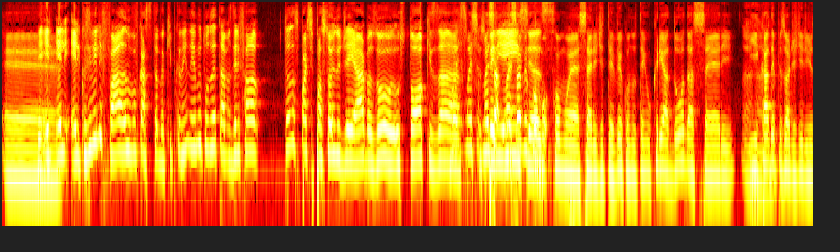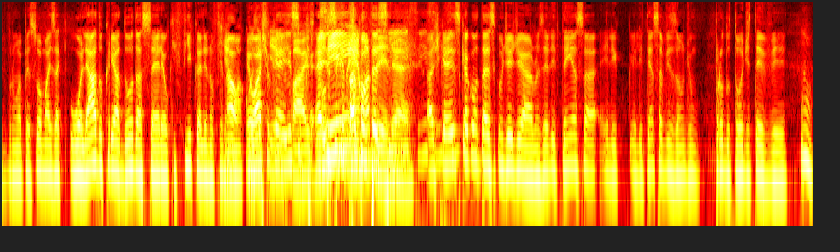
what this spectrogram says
É, Ele, ele- ele- inclusive, ele fala, eu não vou ficar citando aqui porque eu nem lembro todos os detalhes, mas ele fala todas as participações do Jay ou os toques, as Mas, mas, sa- mas experiências. sabe como, como é série de TV? Quando tem o criador da série e Aham. cada episódio é dirigido por uma pessoa, mas a- o olhar do criador da série é o que fica ali no é final? uma eu acho que que, é isso, é isso que cinema tá acontecendo. dele, é. Sim, sim, acho sim, que é isso que acontece com o J.J. Abrams. Ele tem essa, ele, ele tem essa visão de um produtor de TV. Não.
